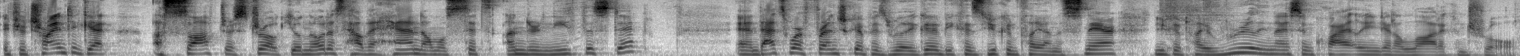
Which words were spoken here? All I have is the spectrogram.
If you're trying to get a softer stroke, you'll notice how the hand almost sits underneath the stick. And that's where French grip is really good because you can play on the snare, you can play really nice and quietly and get a lot of control.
